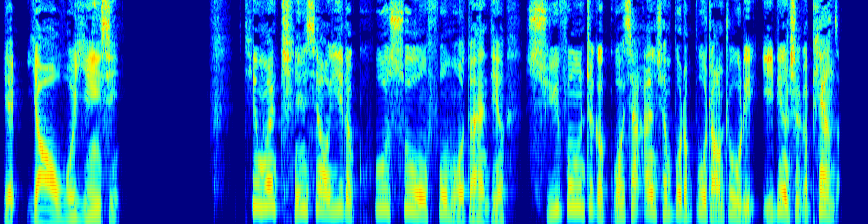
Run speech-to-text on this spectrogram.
也杳无音信。听完陈孝一的哭诉，父母断定徐峰这个国家安全部的部长助理一定是个骗子。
